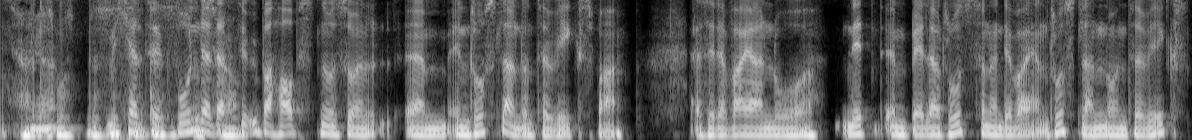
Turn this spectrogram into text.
Ja, das Ja. muss, das Mich ist, hat das es ist gewundert, das, dass der überhaupt nur so ähm, in Russland unterwegs war. Also der war ja nur nicht in Belarus, sondern der war ja in Russland nur unterwegs.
